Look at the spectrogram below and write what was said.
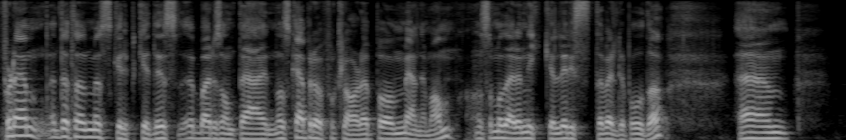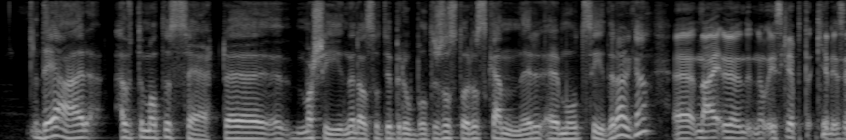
For det, dette med script kiddies, bare sånn at jeg, nå skal jeg prøve å forklare det på menigmann, og så må dere nikke eller riste veldig på hodet. Um, det er automatiserte eh, maskiner, altså type roboter som står og skanner eh, mot sider, er det ikke? Eh, nei, eh, i Script Kiddies,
